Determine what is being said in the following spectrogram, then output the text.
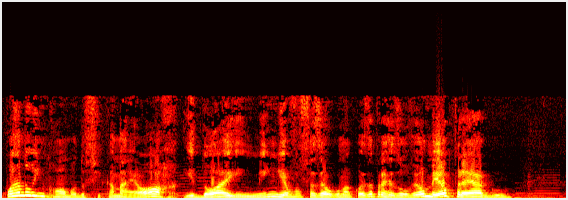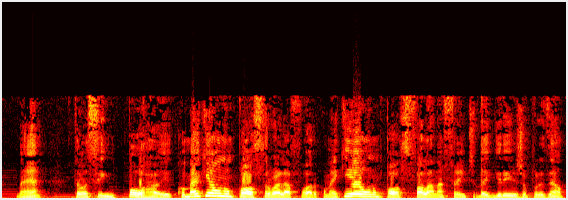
Quando o incômodo fica maior e dói em mim, eu vou fazer alguma coisa para resolver o meu prego, né? Então, assim, porra, como é que eu não posso trabalhar fora? Como é que eu não posso falar na frente da igreja, por exemplo,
